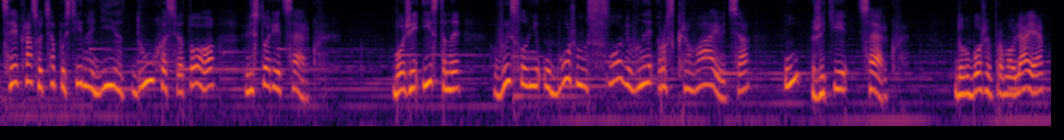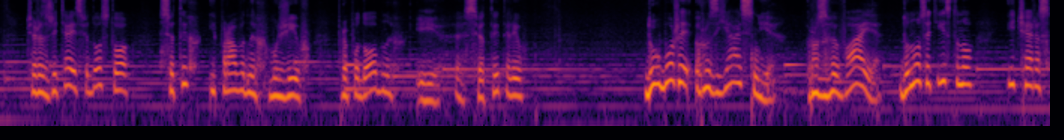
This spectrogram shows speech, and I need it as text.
це якраз оця постійна дія Духа Святого в історії церкви. Божі істини, висловлені у Божому Слові, вони розкриваються у житті церкви. Дух Божий промовляє через життя і свідоцтво святих і праведних мужів, преподобних і святителів. Дух Божий роз'яснює, розвиває, доносить істину і через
